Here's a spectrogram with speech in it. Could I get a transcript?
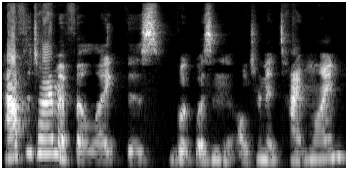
Half the time, it felt like this book was an alternate timeline.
